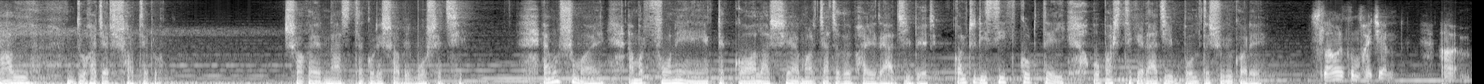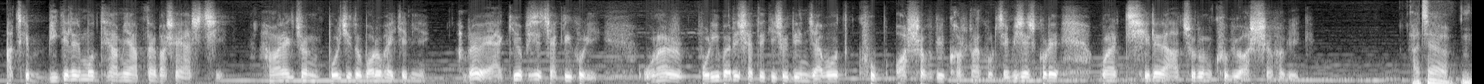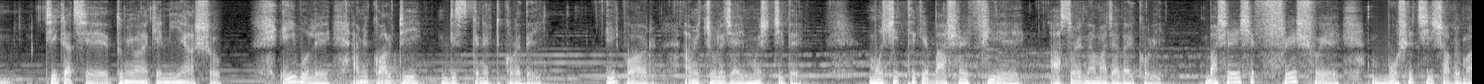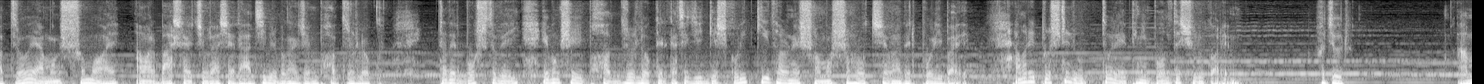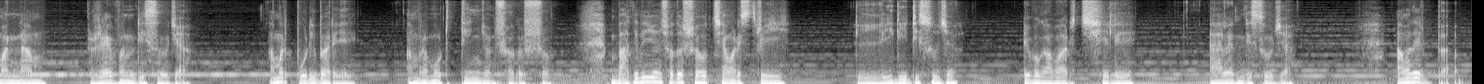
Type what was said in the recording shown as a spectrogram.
সাল দু হাজার সতেরো। সকালে নাস্তা করে সবে বসেছি। এমন সময় আমার ফোনে একটা কল আসে আমার চাচাতো ভাই রাজীবের। কলটি রিসিভ করতেই ওপাশ থেকে রাজীব বলতে শুরু করে সালাম আলাইকুম ভাইজান। আজকে বিকেলের মধ্যে আমি আপনার বাসায় আসছি। আমার একজন পরিচিত বড় ভাইকে নিয়ে। আমরা একই অফিসে চাকরি করি। ওনার পরিবারের সাথে কিছুদিন যাবৎ খুব অস্বাভাবিক ঘটনা ঘটছে। বিশেষ করে ওনার ছেলের আচরণ খুবই অস্বাভাবিক। আচ্ছা ঠিক আছে, তুমি ওনাকে নিয়ে আসো। এই বলে আমি কলটি ডিসকানেক্ট করে দেই। এরপর আমি চলে যাই মসজিদে। মসজিদ থেকে বাসায় ফিরে আসরে নামাজ আদায় করি। বাসায় এসে ফ্রেশ হয়ে বসেছি সবেমাত্র। এমন সময় আমার বাসায় চলে আসে রাজীব এবং একজন ভদ্রলোক। তাদের বসতে দেই এবং সেই ভদ্রলোকের কাছে জিজ্ঞেস করি, কী ধরনের সমস্যা হচ্ছে ওনাদের পরিবারে? আমার এই প্রশ্নের উত্তরে তিনি বলতে শুরু করেন, হুজুর, আমার নাম রেভন ডিসোজা আমার পরিবারে আমরা মোট তিনজন সদস্য। বাকি দুজন সদস্য হচ্ছে আমার স্ত্রী লিডি ডিসোজা এবং আমার ছেলে অ্যালেন ডিসোজা আমাদের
